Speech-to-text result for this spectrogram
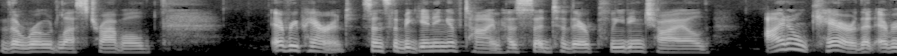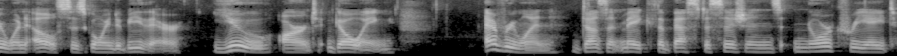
the road less traveled. Every parent, since the beginning of time, has said to their pleading child, I don't care that everyone else is going to be there. You aren't going everyone doesn't make the best decisions nor create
